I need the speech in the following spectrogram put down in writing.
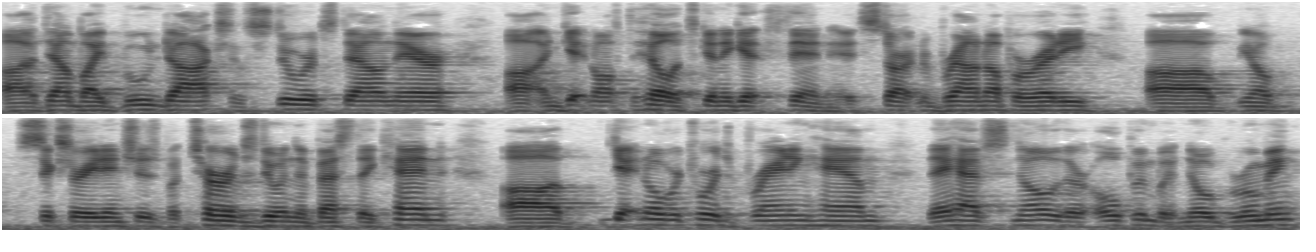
uh, down by Boondocks and Stewart's down there, uh, and getting off the hill, it's going to get thin. It's starting to brown up already, uh, you know, six or eight inches, but Turin's doing the best they can. Uh, getting over towards Brantingham, they have snow, they're open, but no grooming.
